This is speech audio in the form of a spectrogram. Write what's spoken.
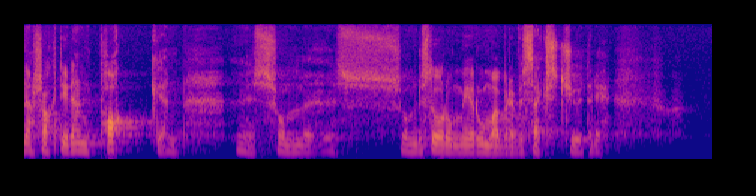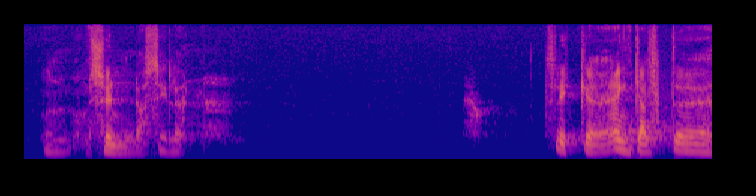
nær sagt, i den pakken som, som det står om i Romerbrevet 6,23, om, om syndas i lønn. Slik eh, enkelt uh,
